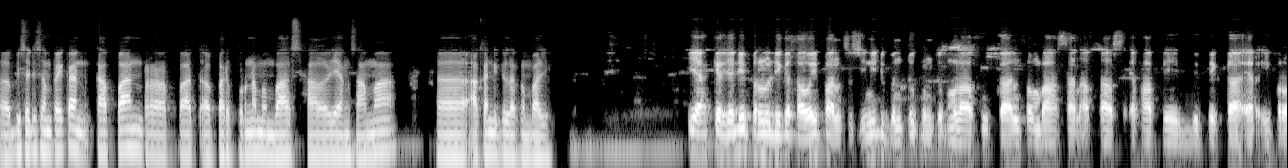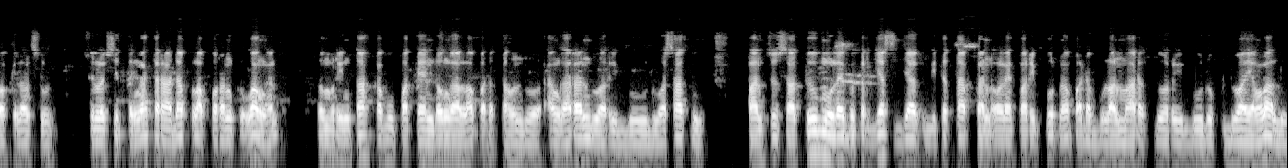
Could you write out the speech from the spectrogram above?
Uh, bisa disampaikan kapan rapat uh, paripurna membahas hal yang sama uh, akan digelar kembali? Ya, jadi perlu diketahui pansus ini dibentuk untuk melakukan pembahasan atas LHP BPK RI Perwakilan Sulawesi Tengah terhadap laporan keuangan pemerintah Kabupaten Donggala pada tahun anggaran 2021 Pansus 1 mulai bekerja sejak ditetapkan oleh paripurna pada bulan Maret 2022 yang lalu.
